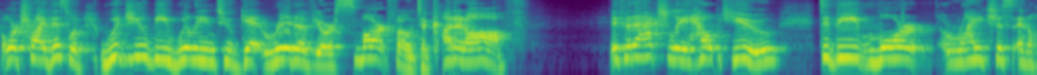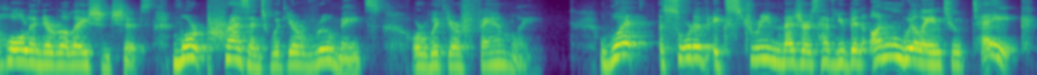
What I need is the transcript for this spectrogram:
Or try this one. Would you be willing to get rid of your smartphone, to cut it off? If it actually helped you to be more righteous and whole in your relationships, more present with your roommates or with your family. What sort of extreme measures have you been unwilling to take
